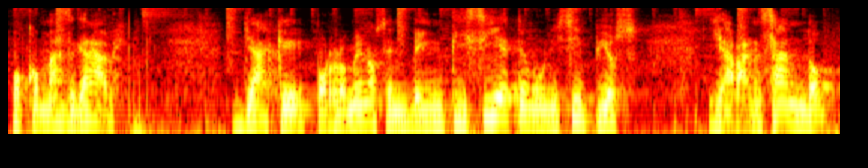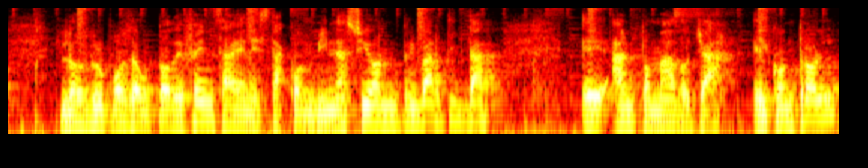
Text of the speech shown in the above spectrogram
poco más grave ya que por lo menos en 27 municipios y avanzando, los grupos de autodefensa en esta combinación tripartita eh, han tomado ya el control,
